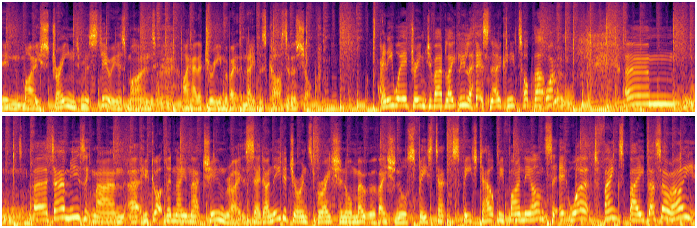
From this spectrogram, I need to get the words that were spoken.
in my strange, mysterious mind, I had a dream about the neighbours cast in a shop. Any weird dreams you've had lately? Let us know. Can you top that one? Um, uh, Dan Music Man, uh, who got the name that tune right, said, "I needed your inspirational, motivational speech to, speech to help me find the answer. It worked. Thanks, babe. That's all right.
